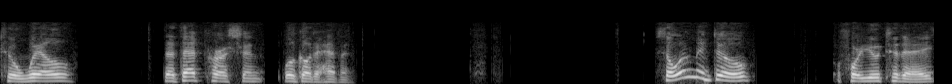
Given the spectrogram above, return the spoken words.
to will that that person will go to heaven. So what I'm going to do for you today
